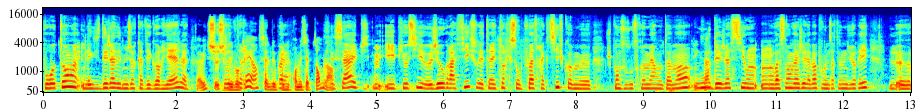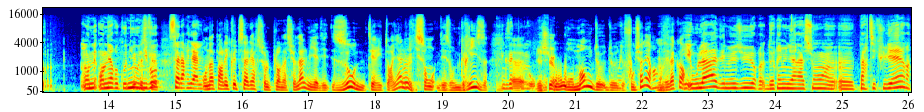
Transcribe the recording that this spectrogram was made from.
Pour autant, il existe déjà des mesures catégorielles. Oui, sur, je l'évoquais, hein, celle du 1er septembre. C'est ça, et puis, et puis aussi euh, géographique sur des territoires qui sont peu attractifs, comme euh, je pense aux Outre-mer notamment, où déjà si on, va s'engager là-bas pour une certaine durée, on, est reconnu au niveau salarial. On n'a parlé que de salaire sur le plan national, mais il y a des zones territoriales qui sont des zones grises euh, où, on manque de, fonctionnaires, hein, on est d'accord. Et où là, des mesures de rémunération euh, euh, particulières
